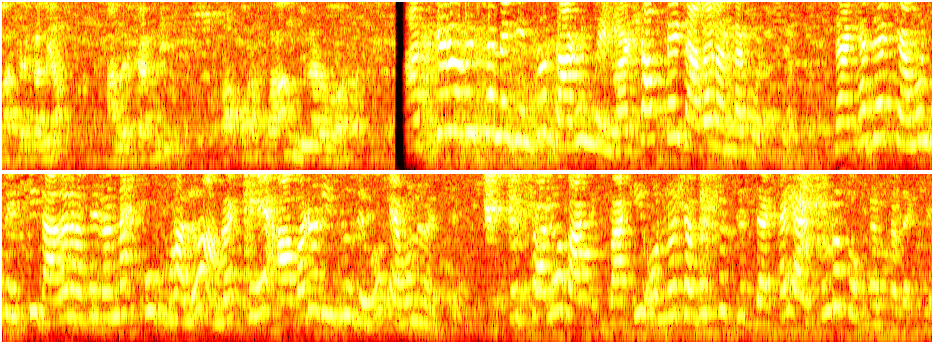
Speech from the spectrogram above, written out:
মাছের কালিয়া আমের চাটনি পাঁপড় পান মিনারেল ওয়াটার আজকের অনুষ্ঠানে কিন্তু দারুণ মেনু আর সবটাই দাদা রান্না করছে। দেখা যাক কেমন টেস্টি দাদার হাতের রান্না। খুব ভালো, আমরা খেয়ে আবারও রিভিউ দেব কেমন হয়েছে। তো চলো বাকি অন্য সদস্যদের দেখাই আর পুরো প্রোগ্রামটা দেখে।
